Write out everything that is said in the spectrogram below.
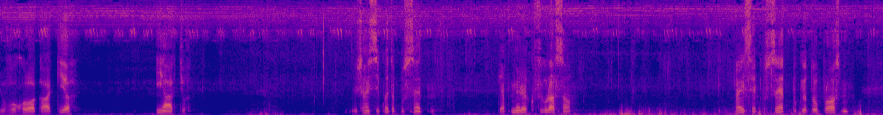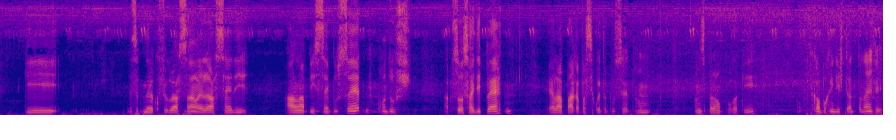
Eu vou colocar aqui, ó. Em actio. Deixar em 50%. Que é a primeira configuração. Tá em 100% porque eu tô próximo. Que nessa primeira configuração ele acende a lâmpada em 100%. Quando a pessoa sai de perto ela apaga para 50%. Vamos, vamos esperar um pouco aqui. Ficar um pouquinho distante para nós ver.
